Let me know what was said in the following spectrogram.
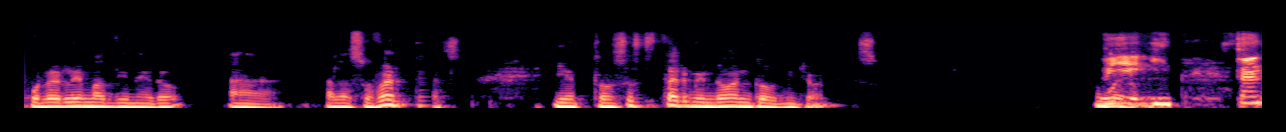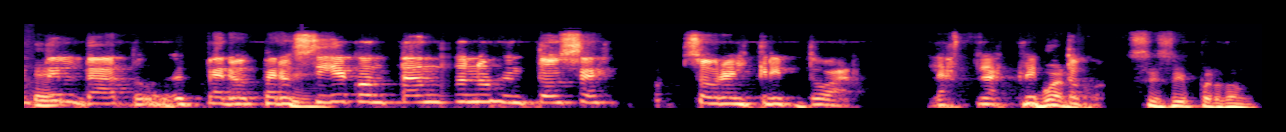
ponerle más dinero a, a, las ofertas. Y entonces terminó en 2 millones. Oye, interesante el dato, pero, pero sigue contándonos entonces sobre el criptoar, las, las cripto. Bueno, sí, sí, perdón.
